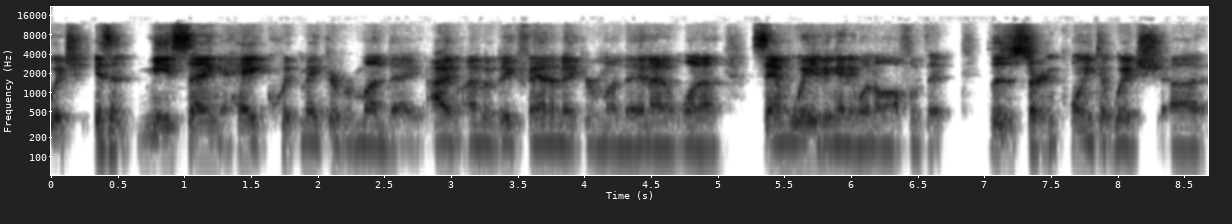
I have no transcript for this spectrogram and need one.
which isn't me saying, hey, quit Makeover Monday. I'm, I'm a big fan of Makeover Monday and I don't want to say I'm waving anyone off of it. There's a certain point at which uh,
